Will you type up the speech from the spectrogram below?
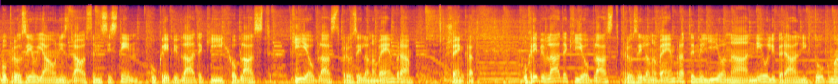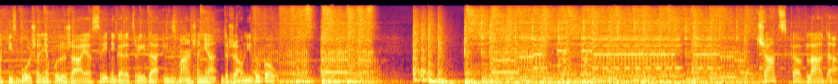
bo prevzel javni zdravstveni sistem. Ukrepi vlade, ki, oblast, ki je oblast prevzela novembra, še enkrat. Ukrepi vlade, ki je oblast prevzela novembra, temeljijo na neoliberalnih dogmah izboljšanja položaja srednjega razreda in zmanjšanja državnih dolgov. Čadska vlada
